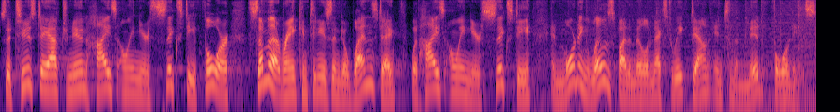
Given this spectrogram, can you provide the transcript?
So Tuesday afternoon, highs only near 64. Some of that rain continues into Wednesday with highs only near 60 and morning lows by the middle of next week down into the mid 40s.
